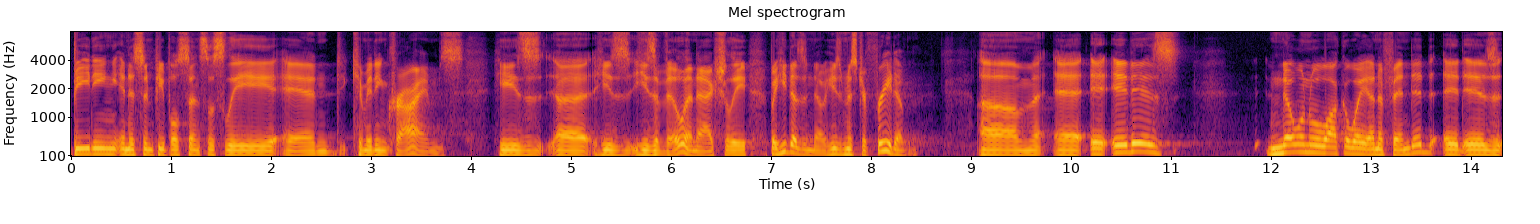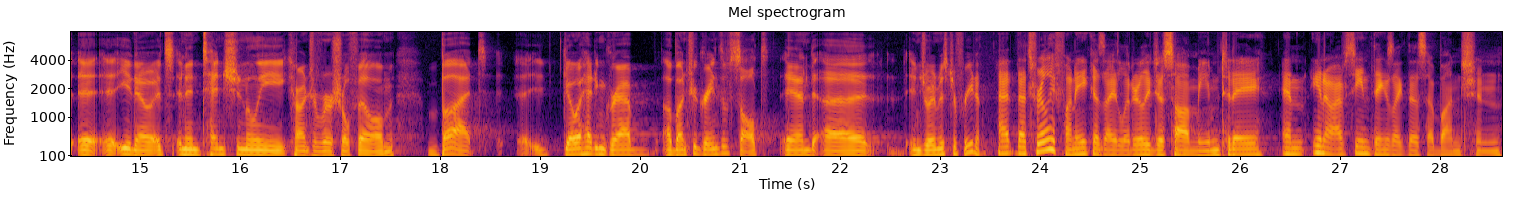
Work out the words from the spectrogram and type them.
beating innocent people senselessly and committing crimes. He's uh, he's he's a villain actually, but he doesn't know he's Mr. Freedom. Um, it, it is no one will walk away unoffended. It is, it, it, you know, it's an intentionally controversial film, but uh, go ahead and grab a bunch of grains of salt and uh, enjoy Mr. Freedom. That- That's really funny because I literally just saw a meme today, and you know I've seen things like this a bunch, and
